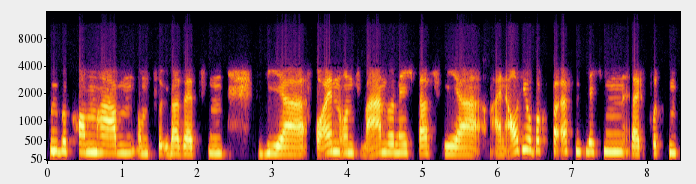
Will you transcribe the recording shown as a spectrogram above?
früh bekommen haben, um zu übersetzen. Wir freuen uns wahnsinnig, dass wir ein Audiobook veröffentlichen. Seit kurzem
